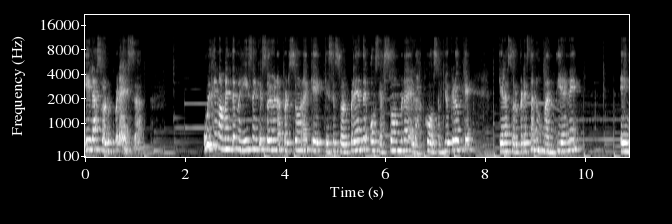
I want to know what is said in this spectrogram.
Y la sorpresa. Últimamente me dicen que soy una persona que, se sorprende o se asombra de las cosas. Yo creo que, que la sorpresa nos mantiene en,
